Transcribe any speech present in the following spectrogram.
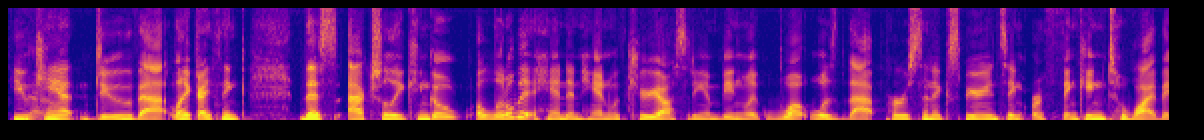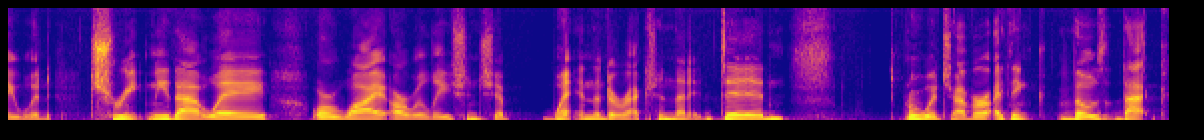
you No. can't do that. Like, I think this actually can go a little bit hand in hand with curiosity and being like, what was that person experiencing or thinking to why they would treat me that way or why our relationship went in the direction that it did or whichever. I think those that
